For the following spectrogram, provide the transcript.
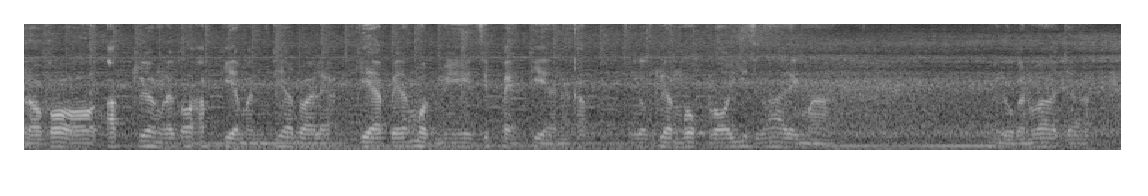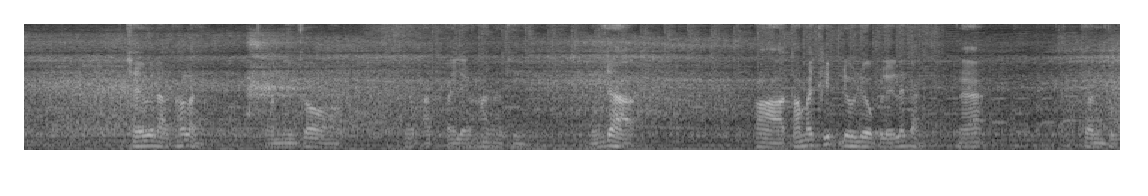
เราก็อัพเครื่องแล้วก็อัพเกียร์มันเรียบร้อยแล้ว เกียร์ไปทั้งหมดมี 18 เกียร์นะครับแล้วเครื่อง625แรงมามาดูกันว่าจะใช้เวลาเท่าไหร่ตอนนี้ก็เริ่มอัดไปแล้ว 5 นาที ผมจะทำให้คลิปเร็วๆไปเลยแล้วกันนะท่านทุก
